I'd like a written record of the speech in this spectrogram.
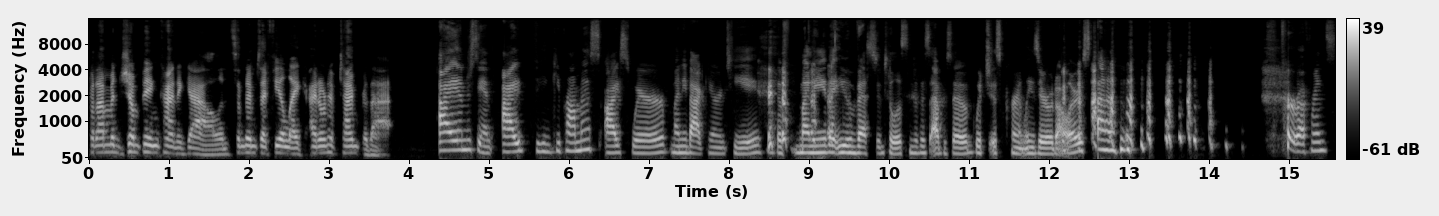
But I'm a jumping kind of gal. And sometimes I feel like I don't have time for that. I understand. I pinky promise, I swear, money back guarantee the money that you invested to listen to this episode, which is currently zero dollars. Um, for reference,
